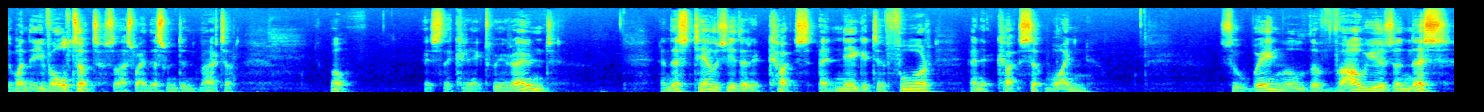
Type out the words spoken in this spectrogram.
The one that you've altered, so that's why this one didn't matter. Well, it's the correct way round. And this tells you that it cuts at negative 4 and it cuts at 1. So when will the values on this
